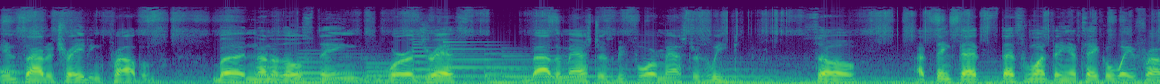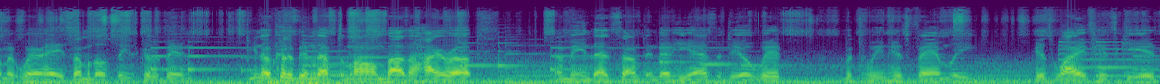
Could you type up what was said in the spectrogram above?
insider trading problems. But none of those things were addressed by the Masters before Masters Week. So I think that's that's one thing I take away from it. Where hey, some of those things could have been, you know, could have been left alone by the higher ups. I mean, that's something that he has to deal with between his family, his wife, his kids,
